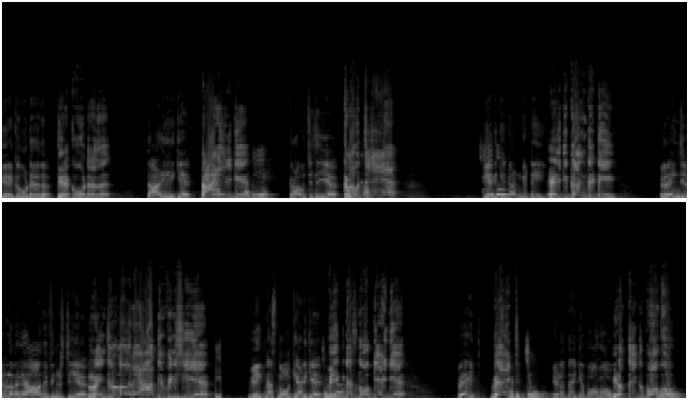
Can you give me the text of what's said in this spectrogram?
തിരക്ക് കൂട്ടരുത്. തിരക്ക് കൂട്ടരുത്. താഴെ ഇരിക്ക്. താഴെ ഇരിക്കേ. ക്രൗച്ച് ചെയ്യ്. ക്രൗച്ച് ചെയ്യേ. എനിക്ക് ഗൺ കിട്ടി. എനിക്ക് ഗൺ കിട്ടി. റേഞ്ചിലുള്ളവരെ ആദ്യം ഫിനിഷ് ചെയ്യ്. റേഞ്ചിലുള്ളവരെ ആദ്യം ഫിനിഷ് ചെയ്യേ. വീക്ക്നെസ് നോക്കി അടിക്കേ. വീക്ക്നെസ് നോക്കി അടിക്കേ. വെയിറ്റ് വെയിറ്റ് ഇടത്തേക്ക് പോകൂ. ഇടത്തേക്ക് പോകൂ.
